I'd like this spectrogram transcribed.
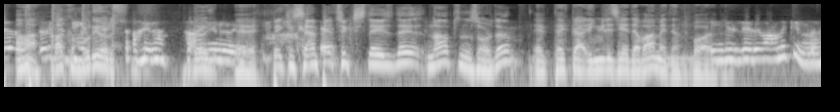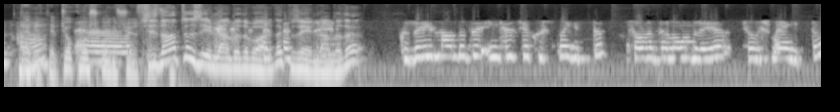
Evet, Aha, bakın değil. vuruyoruz. Aynen, aynen öyle. Evet. Peki St. Patrick's Day'de ne yaptınız orada? Evet, tekrar İngilizceye devam edin bu arada. İngilizce devam edeyim mi? Tabii tabii çok hoş Ee, konuşuyorsun. Siz ne yaptınız İrlanda'da bu arada, Kuzey İrlanda'da? Kuzey İrlanda'da İngilizce kursuna gittim. Sonra da Londra'ya çalışmaya gittim.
